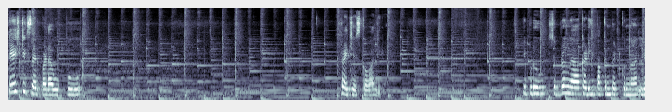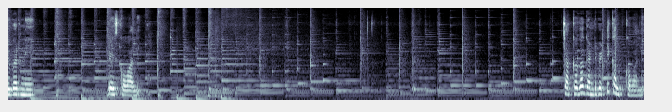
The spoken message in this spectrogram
టేస్ట్కి సరిపడా ఉప్పు. ఫ్రై చేసుకోవాలి. ఇప్పుడు శుభ్రంగా కడిగి పక్కన పెట్టుకున్న లివర్ని వేసుకోవాలి. చక్కగా గంటి పెట్టి కలుపుకోవాలి.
